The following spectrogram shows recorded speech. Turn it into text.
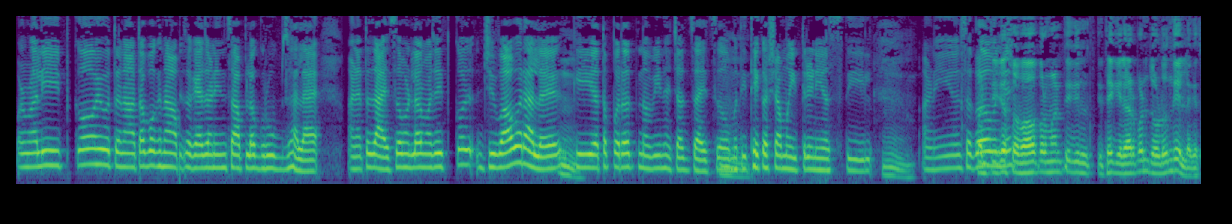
पण म्हणाली इतकं हे होतं ना आता बघ ना सगळ्या जणींचा आपला ग्रुप झालाय. आणि आता जायचं म्हटल्यावर माझ्या इतकं जीवावर आलंय की आता परत नवीन ह्याच्यात जायचं. मग तिथे कशा मैत्रिणी असतील. आणि सगळं म्हणजे स्वभावाप्रमाणे ती गेल- तिथे गेल्यावर पण जोडून देईल लगेच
